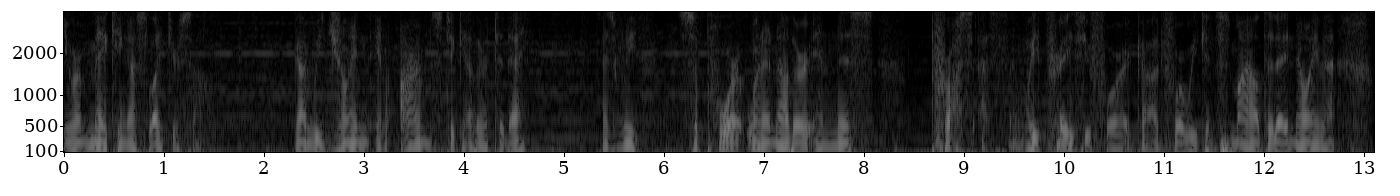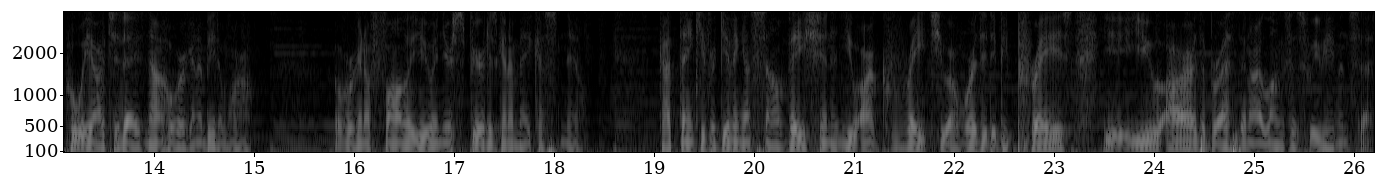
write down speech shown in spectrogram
You are making us like yourself. God, we join in arms together today as we support one another in this process. And we praise you for it, God, for we can smile today knowing that who we are today is not who we're going to be tomorrow. But we're going to follow you, and your Spirit is going to make us new. God, thank you for giving us salvation, and you are great. You are worthy to be praised. You, you are the breath in our lungs, as we've even said.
